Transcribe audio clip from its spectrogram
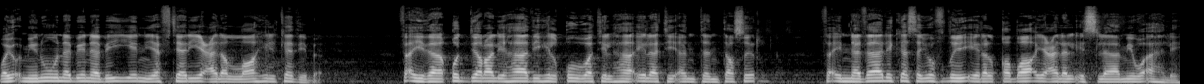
ويؤمنون بنبي يفتري على الله الكذب. فإذا قدر لهذه القوة الهائلة أن تنتصر فإن ذلك سيفضي إلى القضاء على الإسلام وأهله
